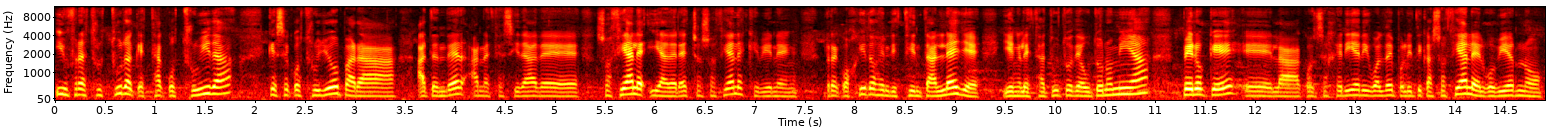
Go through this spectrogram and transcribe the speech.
infraestructura que está construida, que se construyó para atender a necesidades sociales y a derechos sociales que vienen recogidos en distintas leyes y en el Estatuto de Autonomía, pero que eh, la Consejería de Igualdad y Políticas Sociales, el Gobierno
